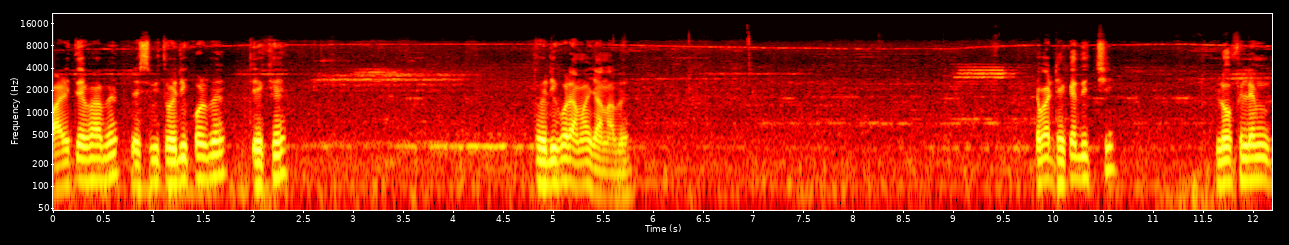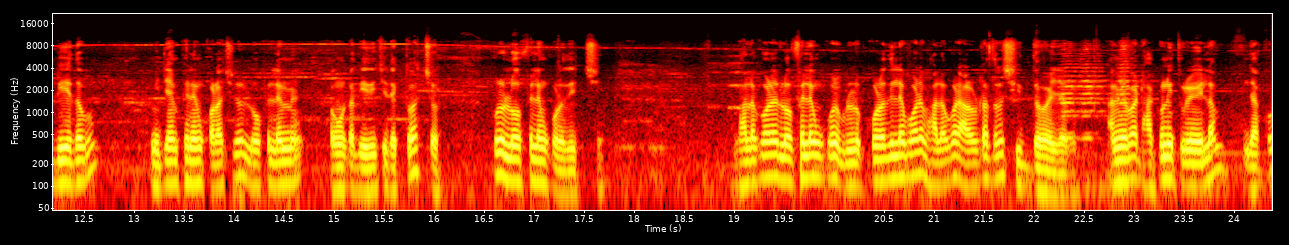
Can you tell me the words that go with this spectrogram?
বাড়িতে এভাবে রেসিপি তৈরি করবে, দেখে তৈরি করে আমায় জানাবে। এবার ঢেকে দিচ্ছি লো ফ্লেম দিয়ে দেবো। মিডিয়াম ফ্লেম করা ছিল লো ফ্লেমে টমেটো দিয়ে দিচ্ছি, দেখতে পাচ্ছ? পুরো লো ফ্লেম করে দিচ্ছি। ভালো করে লো ফ্লেম করে দিলে পরে ভালো করে আলুটা তাহলে সিদ্ধ হয়ে যাবে। আমি এবার ঢাকুনি তুলে নিলাম, দেখো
